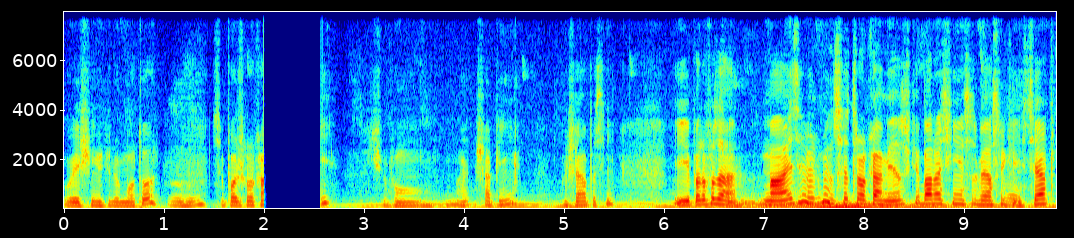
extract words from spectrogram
o eixinho aqui do motor, Uhum. você pode colocar aqui, tipo um- uma chapinha, uma chapa assim, e parafusar. Mas eu recomendo você trocar mesmo, que é baratinho essas peças aqui, É. certo?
